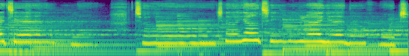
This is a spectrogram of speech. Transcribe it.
再见了，就这样竟然也能活着。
